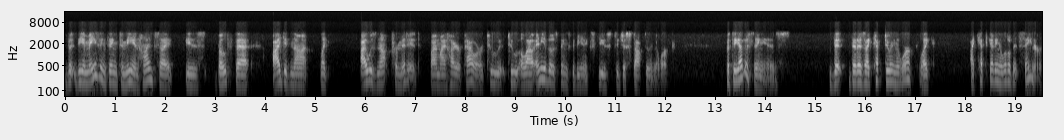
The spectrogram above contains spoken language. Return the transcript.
the, the amazing thing to me in hindsight is both that I did not like I was not permitted by my higher power to to allow any of those things to be an excuse to just stop doing the work. But the other thing is that that as I kept doing the work, like I kept getting a little bit saner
